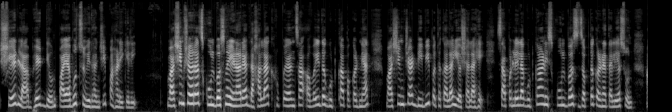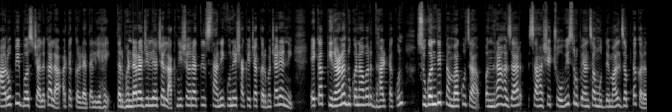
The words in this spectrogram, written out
शेडला भेट देऊन पायाभूत सुविधांची पाहणी केली. वाशिम शहरात स्कूल बसनं येणाऱ्या दहा लाख रुपयांचा अवैध गुटखा पकडण्यात वाशिमच्या डीबी पथकाला यश आलं आहे. सापडलेला गुटखा आणि स्कूल बस जप्त करण्यात आली असून आरोपी बस चालकाला अटक करण्यात आली आहे. तर भंडारा जिल्ह्याच्या लाखनी शहरातील स्थानिक गुन्हे शाखेच्या कर्मचाऱ्यांनी एका किराणा दुकानावर धाड टाकून सुगंधित तंबाखूचा पंधरा हजार सहाशे चोवीस रुपयांचा मुद्देमाल जप्त करत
